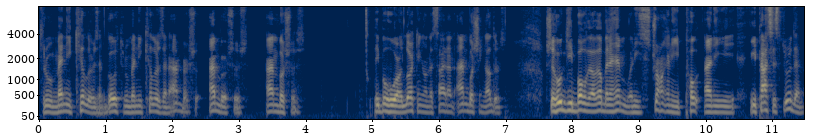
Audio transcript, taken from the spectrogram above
through many killers and go through many killers and ambush, ambushers, ambushes. People who are lurking on the side and ambushing others. When he's strong and he po- and he, he passes through them.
